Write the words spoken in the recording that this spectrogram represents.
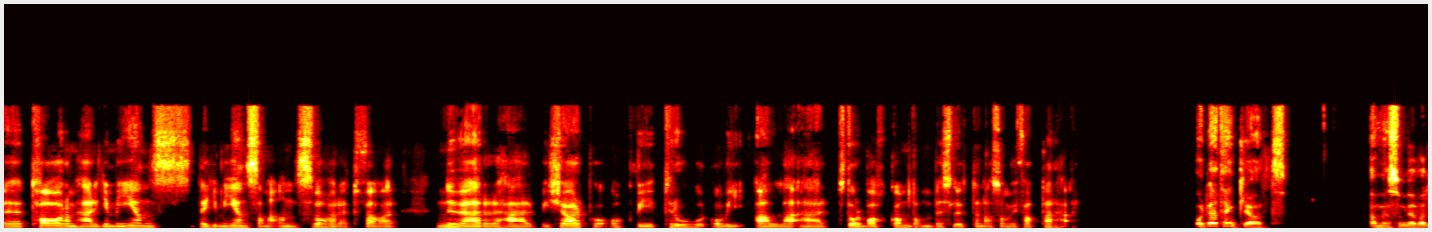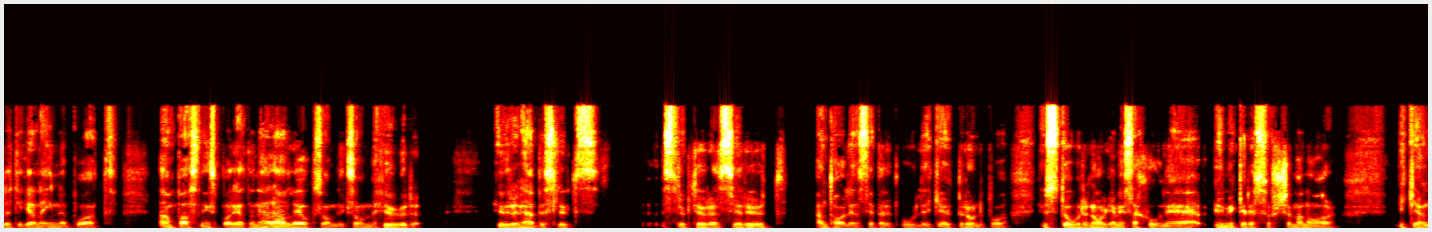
eh, ta de här gemens, det gemensamma ansvaret för nu är det det här vi kör på och vi tror och vi alla är, står bakom de besluten som vi fattar här. Och där tänker jag att, ja, men som jag var lite grann inne på, att anpassningsbarheten här handlar ju också om liksom hur, hur den här besluts strukturen ser ut antagligen ser väldigt olika ut beroende på hur stor en organisation är, hur mycket resurser man har, vilken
